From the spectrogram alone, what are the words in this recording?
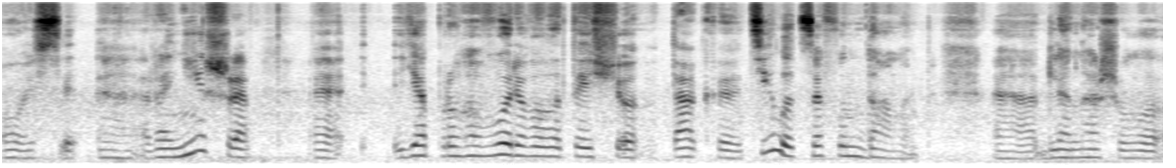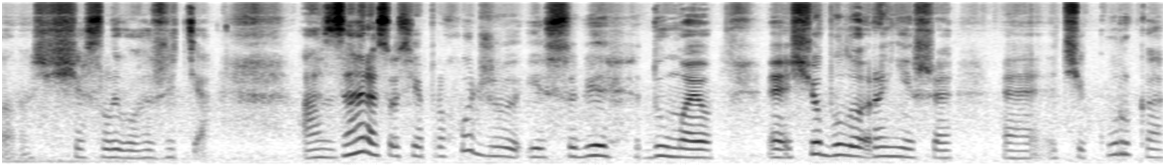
Ось е, раніше я проговорювала те, що так, тіло це фундамент для нашого щасливого життя. А зараз ось я проходжу і собі думаю, що було раніше, чи курка,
